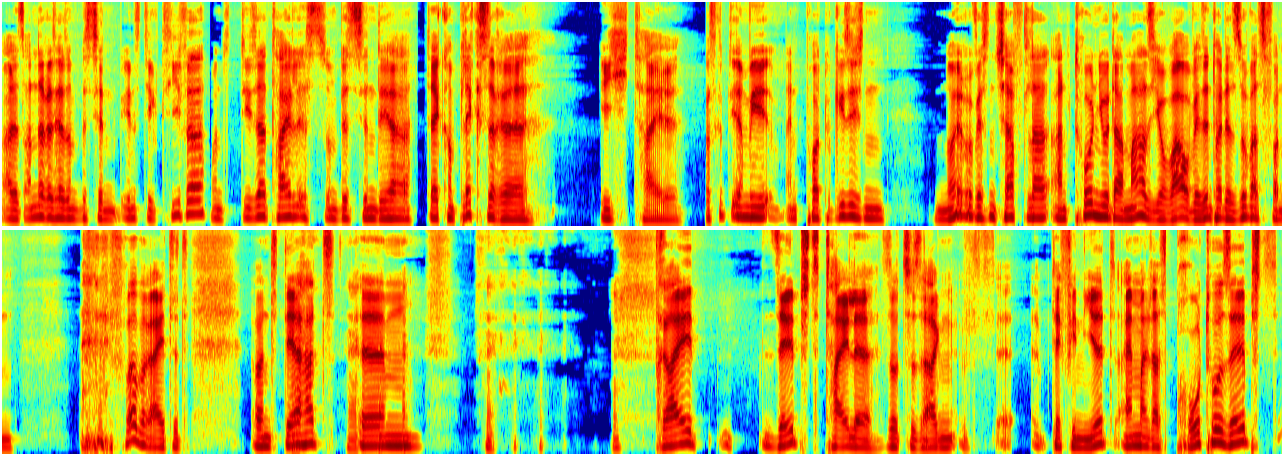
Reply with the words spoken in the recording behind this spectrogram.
Alles andere ist ja so ein bisschen instinktiver und dieser Teil ist so ein bisschen der, der komplexere Ich-Teil. Es gibt irgendwie einen portugiesischen Neurowissenschaftler, Antonio Damasio. Wow, wir sind heute sowas von vorbereitet. Und der hat ähm, drei Selbstteile sozusagen äh, definiert. Einmal das Proto-Selbst,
